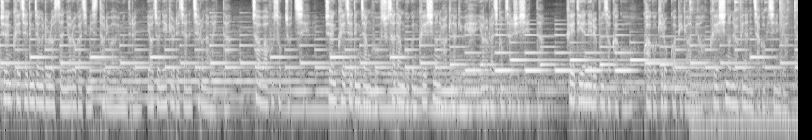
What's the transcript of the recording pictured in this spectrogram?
쉔크의 재등장을 둘러싼 여러 가지 미스터리와 의문들은 여전히 해결되지 않은 채로 남아있다. 수사와 후속 조치 쉔크의 재등장 후 수사 당국은 그의 신원을 확인하기 위해 여러 가지 검사를 실시했다. 그의 DNA를 분석하고 과거 기록과 비교하며 그의 신원을 확인하는 작업이 진행되었다.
